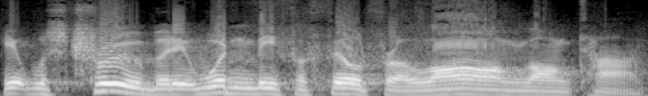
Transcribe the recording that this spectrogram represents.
It was true, but it wouldn't be fulfilled for a long, long time.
